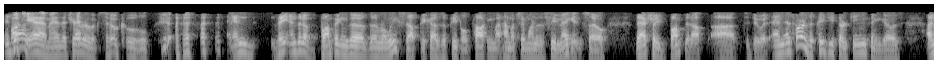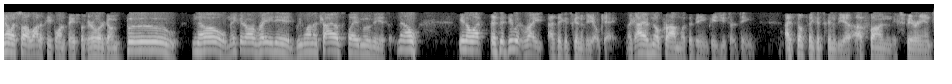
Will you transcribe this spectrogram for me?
It fuck does. yeah, man! The trailer looks so cool. and they ended up bumping the the release up because of people talking about how much they wanted to see Megan. So they actually bumped it up uh, to do it. And as far as the PG-13 thing goes, I know I saw a lot of people on Facebook earlier going, boo, no, make it R-rated. We want a child's play movie. It's like, no, you know what? If they do it right, I think it's going to be okay. Like, I have no problem with it being PG-13. I still think it's going to be a, a fun experience.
